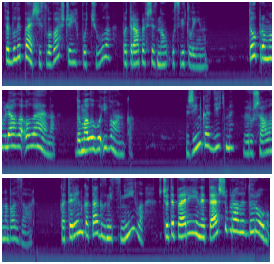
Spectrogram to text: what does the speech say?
Це були перші слова, що їх почула, потрапивши знов у світлину. То промовляла Олена до малого Іванка. Жінка з дітьми вирушала на базар. Катеринка так зміцніла, що тепер її не те, що брали в дорогу,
